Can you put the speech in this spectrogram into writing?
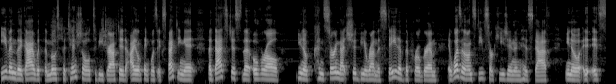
even the guy with the most potential to be drafted i don't think was expecting it but that's just the overall you know concern that should be around the state of the program. It wasn't on steve sarkisian and his staff. You know it, it's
